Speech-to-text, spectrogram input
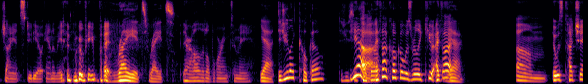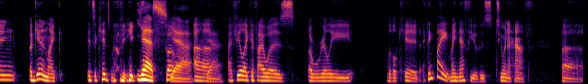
giant studio animated movie, but right, right. they're all a little boring to me. Yeah. Did you like Coco? Did you see Yeah, Coco? I thought Coco was really cute. I thought yeah. um it was touching again like it's a kids movie. Yes. So, yeah. Uh, yeah. I feel like if I was a really little kid, I think my my nephew who's two and a half uh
